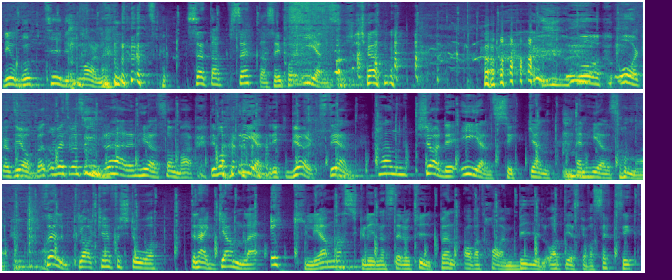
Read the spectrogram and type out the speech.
Det är att gå upp tidigt på morgonen, sätta, sätta sig på elcykeln och åka till jobbet. Och vet du vad som gjorde det här en hel sommar? Det var Fredrik Björksten. Han körde elcykeln en hel sommar. Självklart kan jag förstå den här gamla äckliga maskulina stereotypen av att ha en bil och att det ska vara sexigt.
